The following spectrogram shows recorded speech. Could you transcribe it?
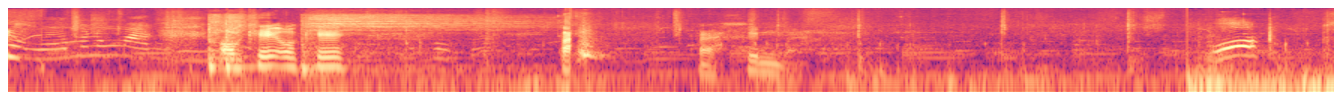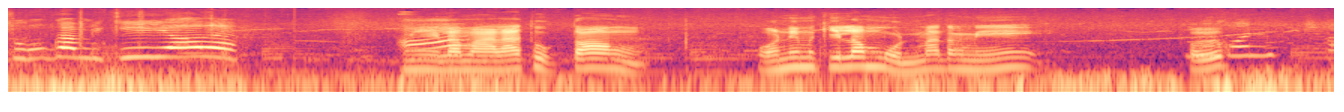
บอกแล้วมันต้องมา โอเค โอเคไปมาขึ้นมา โอ้สูงกว่าเมื่อกี้เยอะเลยนี่เรามาแล้วถูกต้อง โอ้นี่เมื่อกี้เราหมุนมาตรงนี้ปึ๊บคนไป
